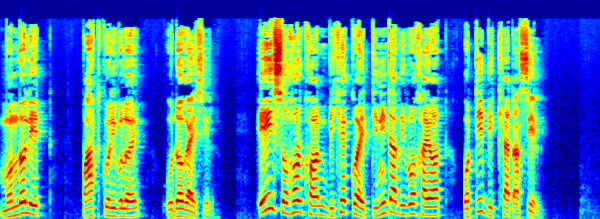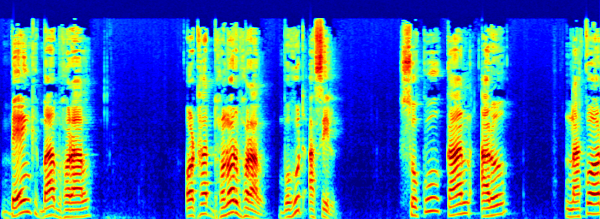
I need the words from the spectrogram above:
মণ্ডলীত পাঠ কৰিবলৈ উদগাইছিল। এই চহৰখন বিশেষকৈ তিনিটা ব্যৱসায়ত অতি বিখ্যাত আছিল। বেংক বা ভঁৰাল অৰ্থাৎ ধনৰ ভঁৰাল বহুত আছিল। চকু কাণ আৰু নাকৰ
